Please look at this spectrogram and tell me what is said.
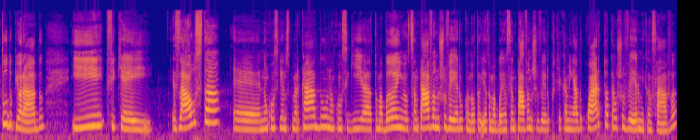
tudo piorado. E fiquei exausta, é, não conseguia ir no supermercado, não conseguia tomar banho. Eu sentava no chuveiro quando eu ia tomar banho, eu sentava no chuveiro porque caminhar do quarto até o chuveiro me cansava.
